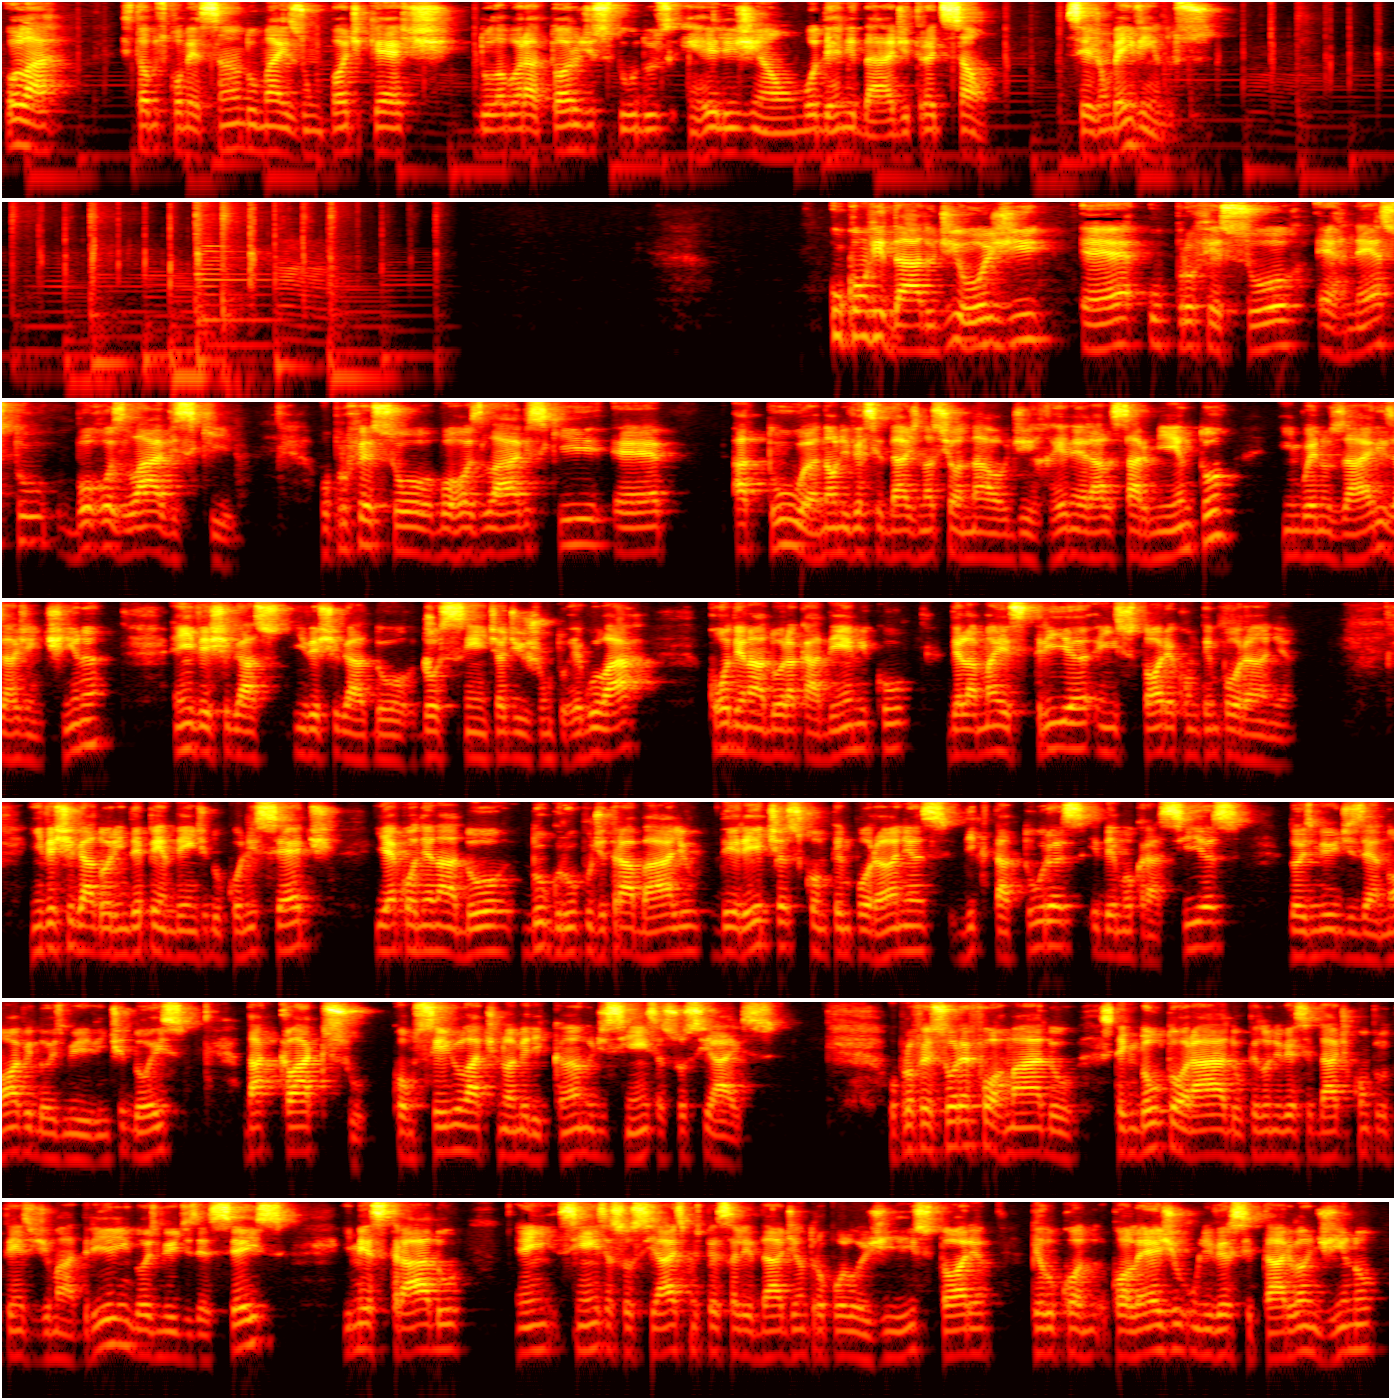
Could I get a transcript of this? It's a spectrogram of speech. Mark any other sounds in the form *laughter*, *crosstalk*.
Olá, estamos começando mais um podcast do Laboratório de Estudos em Religião, Modernidade e Tradição. Sejam bem-vindos. O convidado de hoje é o professor Ernesto Boroslavski. O professor Boroslavski é, atua na Universidade Nacional de General Sarmiento, em Buenos Aires, Argentina, é investiga investigador docente adjunto regular, coordenador acadêmico da Maestria em História Contemporânea, investigador independente do CONICET e é coordenador do grupo de trabalho Derechas Contemporâneas, Dictaturas e Democracias 2019-2022 da CLACSO, Conselho Latino-Americano de Ciências Sociais. O professor é formado, tem doutorado pela Universidade Complutense de Madrid em 2016 e mestrado em Ciências Sociais com especialidade em Antropologia e História pelo Colégio Universitário Andino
